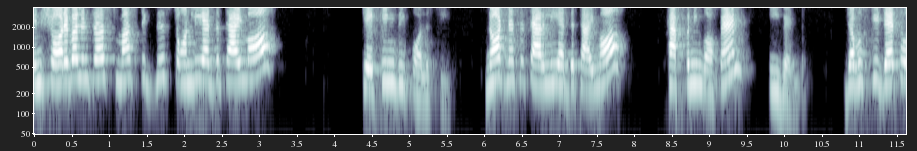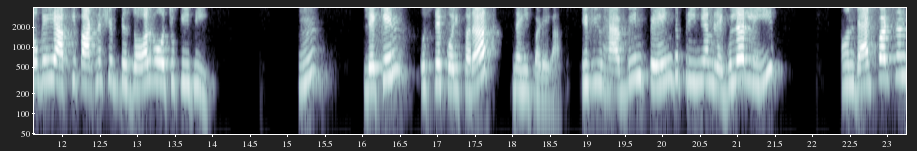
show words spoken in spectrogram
insurable interest must exist only at the time of taking the policy not necessarily at the time of happening of an event जब उसकी डेथ हो गई, आपकी पार्टनरशिप डिसॉल्व हो चुकी थी हम्म लेकिन उससे कोई फ़र्क नहीं पड़ेगा। If you have been paying the premium regularly on that person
